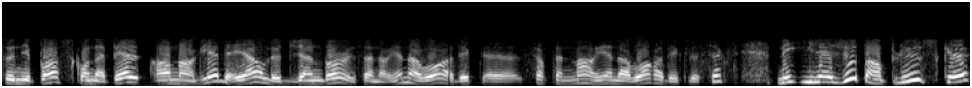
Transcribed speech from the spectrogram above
ce n'est pas ce qu'on appelle, en anglais d'ailleurs, le gender, ça n'a rien à voir avec, euh, certainement rien à voir avec le sexe, mais il ajoute en plus que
